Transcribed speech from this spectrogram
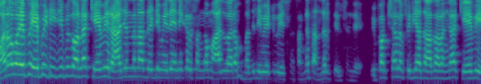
మరోవైపు ఏపీ డీజీపీగా ఉన్న కేవీ రాజేంద్రనాథ్ రెడ్డి మీద ఎన్నికల సంఘం ఆదివారం బదిలీ వేటు వేసిన సంగతి అందరికీ తెలిసిందే. విపక్షాల ఫిర్యాదు ఆధారంగా కేవీ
